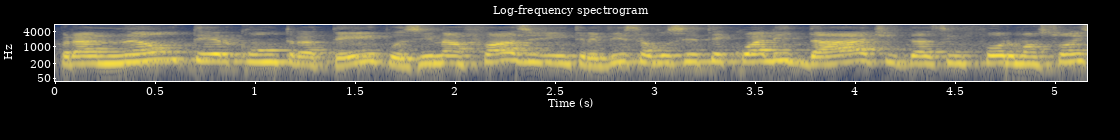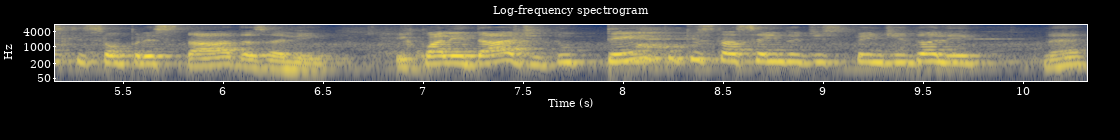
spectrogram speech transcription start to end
Para não ter contratempos e na fase de entrevista você ter qualidade das informações que são prestadas ali e qualidade do tempo que está sendo despendido ali, né?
